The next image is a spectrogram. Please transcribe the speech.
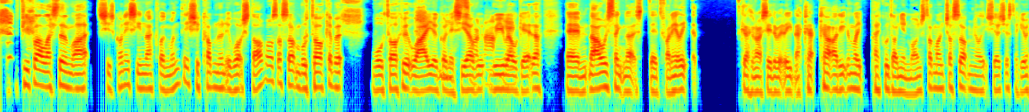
people are listening like she's going to see Nicola on Monday she coming in to watch Star Wars or something we'll talk about we'll talk about why you're going to see her we, that, we yeah. will get there um, I always think that's dead funny like because I know I said about eating a Kit Kat or eating like pickled onion monster munch or something. You're like, she's just a human.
